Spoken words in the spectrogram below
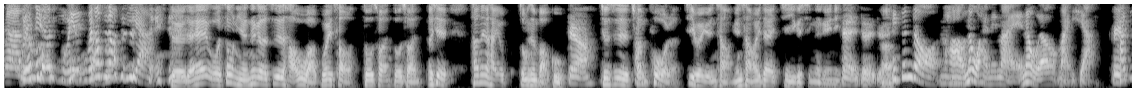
啦！不要拖时间，我们都知道这是谁。对对对，哎、欸，我送你的那个是好物啊，不会臭，多穿多穿，而且它那个还有终身保固。对啊，就是穿破了寄回原厂，原厂会再寄一个新的给你。对对对，哎、嗯欸，真的哦，好，那我还没买，那我要买一下。它是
